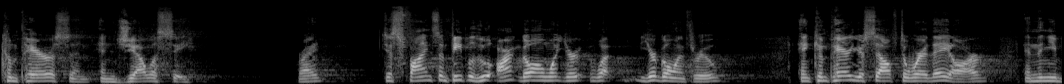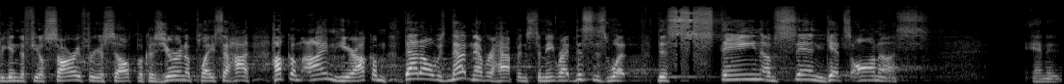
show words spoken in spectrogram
comparison and jealousy, right? Just find some people who aren't going what you're, what you're going through and compare yourself to where they are. And then you begin to feel sorry for yourself because you're in a place that, how, how come I'm here? How come that always, that never happens to me, right? This is what this stain of sin gets on us. And it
